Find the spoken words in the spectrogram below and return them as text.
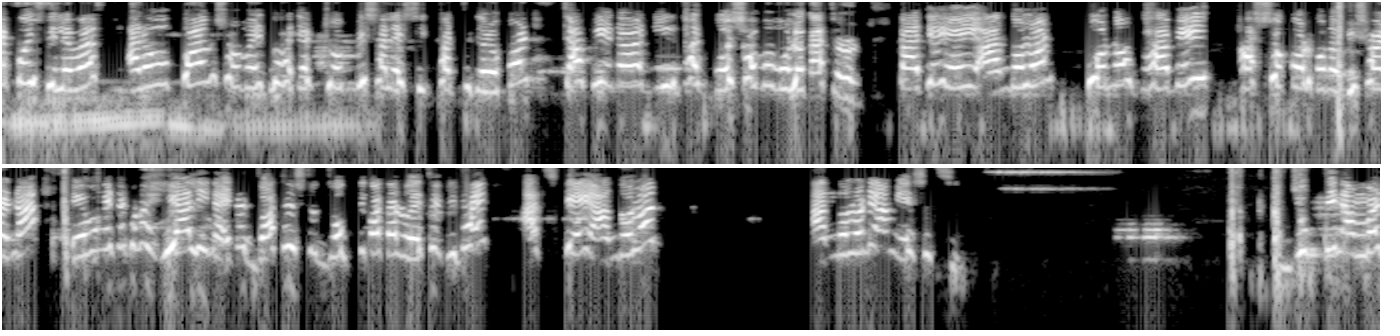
একই সিলেবাস আরও কম সময়ে দু সালের শিক্ষার্থীদের উপর চাপিয়ে দেওয়া নির্ঘাত বৈষম্যমূলক আচরণ। কাজে এই আন্দোলন কোনোভাবেই হাস্যকর কোনো বিষয় না এবং এটা কোনো হিয়ালি না, এটা যথেষ্ট যৌক্তিকতা রয়েছে বিধায় আজকে এই আন্দোলন, আন্দোলনে আমি এসেছি। যুক্তি নাম্বার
